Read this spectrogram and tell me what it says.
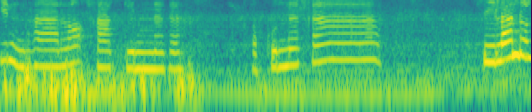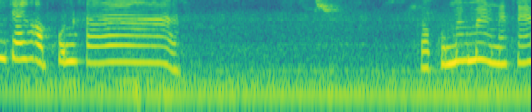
กินพาเลาะพากินนะคะ ขอบคุณนะคะสี่ล้านดวงใจขอบคุณค่ะ ขอบคุณมากๆนะคะ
